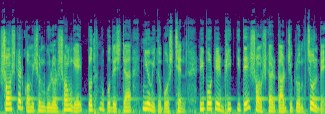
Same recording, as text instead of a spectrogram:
সংস্কার কমিশনগুলোর সঙ্গে প্রধান উপদেষ্টা নিয়মিত বসছেন। রিপোর্টের ভিত্তিতে সংস্কার কার্যক্রম চলবে।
